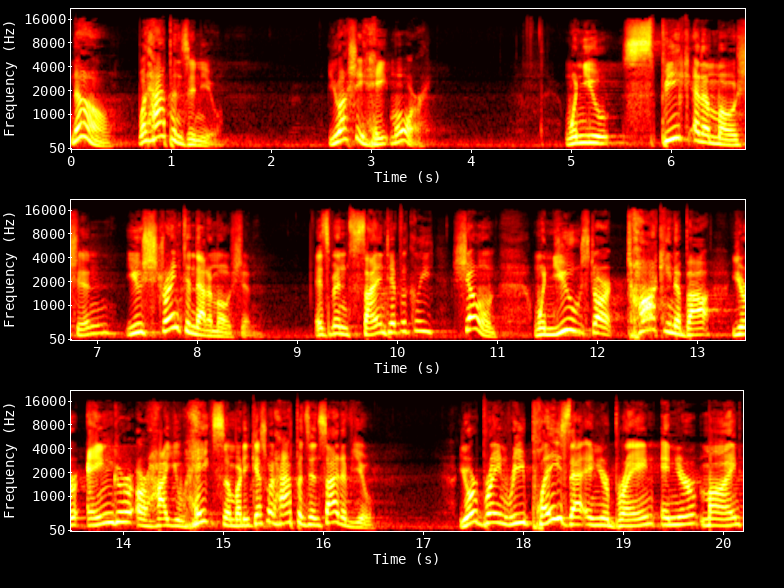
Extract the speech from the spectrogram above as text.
No, what happens in you? You actually hate more. When you speak an emotion, you strengthen that emotion. It's been scientifically shown. When you start talking about your anger or how you hate somebody, guess what happens inside of you? Your brain replays that in your brain, in your mind,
